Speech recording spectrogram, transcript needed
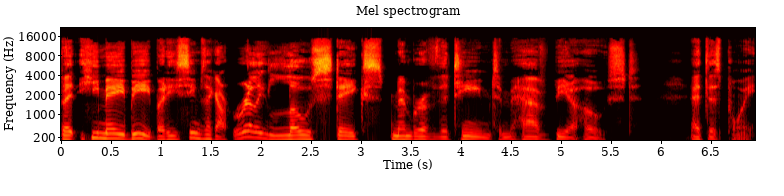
but he may be, but he seems like a really low stakes member of the team to have be a host at this point.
